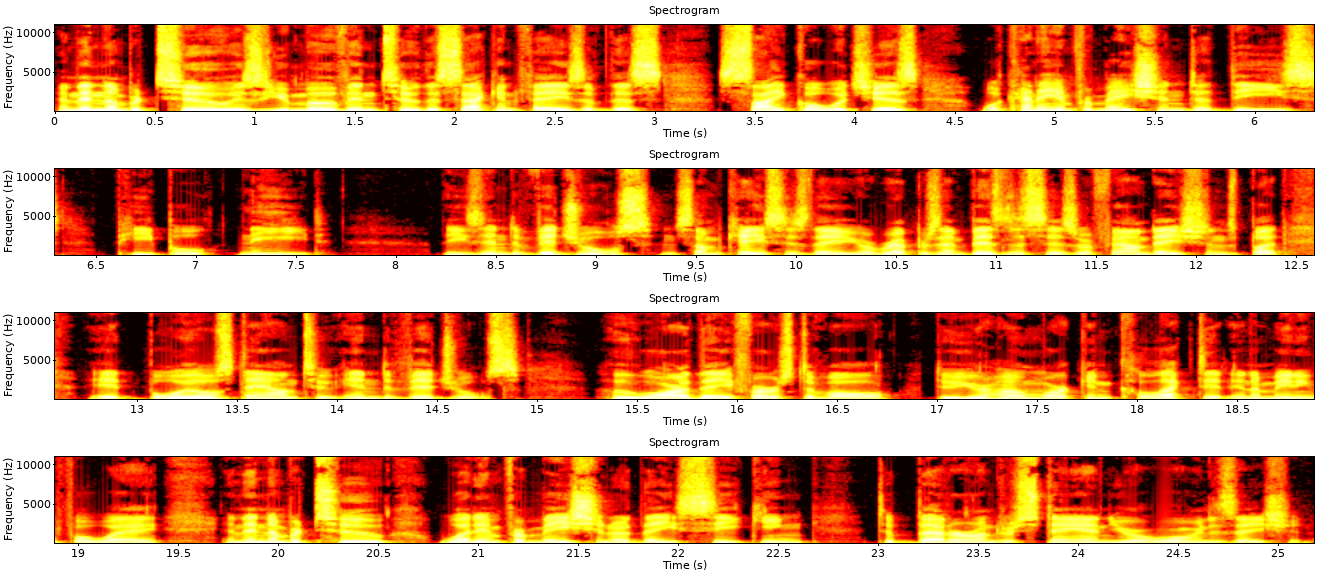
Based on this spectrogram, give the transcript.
And then number two is you move into the second phase of this cycle, which is what kind of information do these people need? These individuals, in some cases, they represent businesses or foundations, but it boils down to individuals. Who are they, first of all? Do your homework and collect it in a meaningful way. And then, number two, what information are they seeking to better understand your organization?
